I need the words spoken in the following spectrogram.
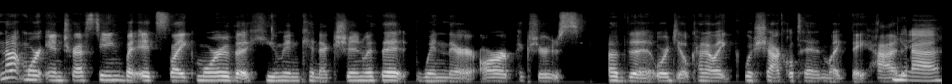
not more interesting but it's like more of a human connection with it when there are pictures of the ordeal kind of like with shackleton like they had yeah,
